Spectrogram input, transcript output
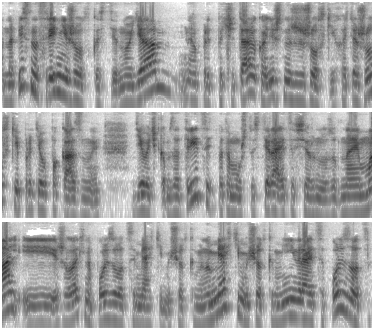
Написано средней жесткости, но я э, предпочитаю, конечно же, жесткие, хотя жесткие противопоказаны девочкам за 30, потому что стирается все равно зубная эмаль, и желательно пользоваться мягкими щетками. Но мягкими щетками мне не нравится пользоваться,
